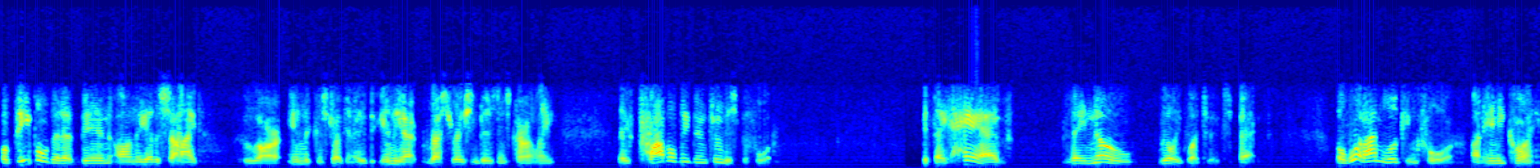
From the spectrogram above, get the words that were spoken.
For people that have been on the other side, who are in the construction, uh, in the uh, restoration business currently, they've probably been through this before. If they have, they know really what to expect. But what I'm looking for on any claim,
